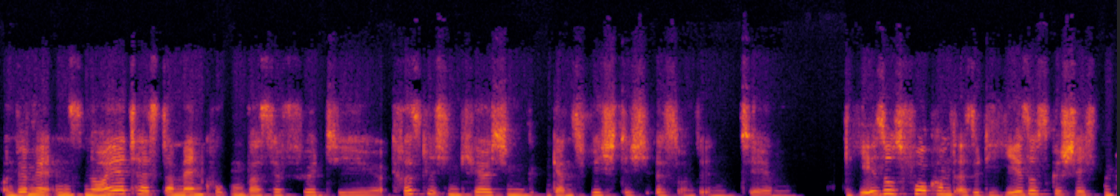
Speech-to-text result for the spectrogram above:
Und wenn wir ins Neue Testament gucken, was ja für die christlichen Kirchen ganz wichtig ist und in dem Jesus vorkommt, also die Jesus-Geschichten,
